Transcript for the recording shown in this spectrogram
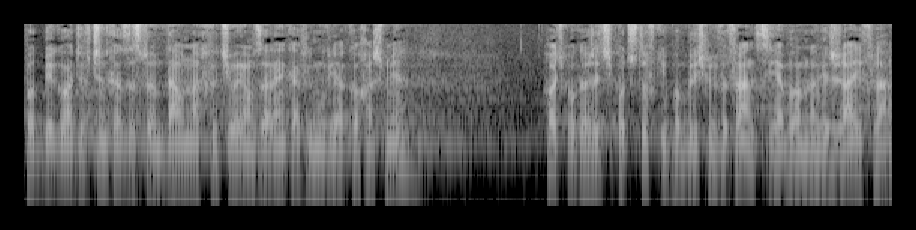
podbiegła dziewczynka z zespołem Downa, chwyciła ją za rękaw i mówi, a kochasz mnie? Chodź, pokażę ci pocztówki, bo byliśmy we Francji, ja byłam na wieży Eiffla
